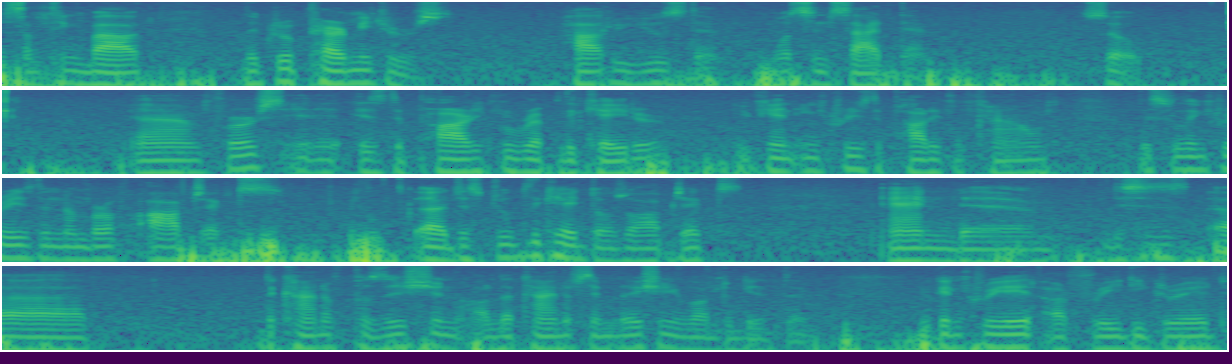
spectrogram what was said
something about the group parameters how to use them what's inside them. So um, first is the particle replicator. You can increase the particle count. This will increase the number of objects. Uh, just duplicate those objects and um, this is uh, the kind of position or the kind of simulation you want to give them. You can create a 3D grid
